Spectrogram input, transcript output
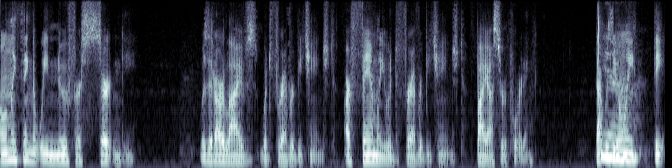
only thing that we knew for certainty was that our lives would forever be changed. Our family would forever be changed by us reporting. That was yeah. the only the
